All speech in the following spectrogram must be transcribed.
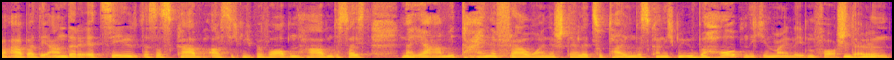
aber, die andere erzählt, dass es gab, als ich mich beworben habe. Das heißt, na ja, mit einer Frau eine Stelle zu teilen, das kann ich mir überhaupt nicht in mein Leben vorstellen. Mhm.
